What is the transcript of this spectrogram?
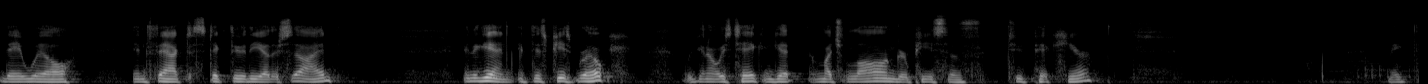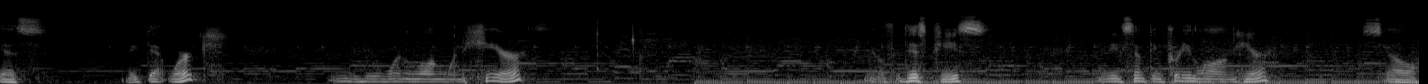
they will in fact stick through the other side. And again, if this piece broke, we can always take and get a much longer piece of toothpick here make this, make that work. I'm to do one long one here. Now for this piece, we need something pretty long here. So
